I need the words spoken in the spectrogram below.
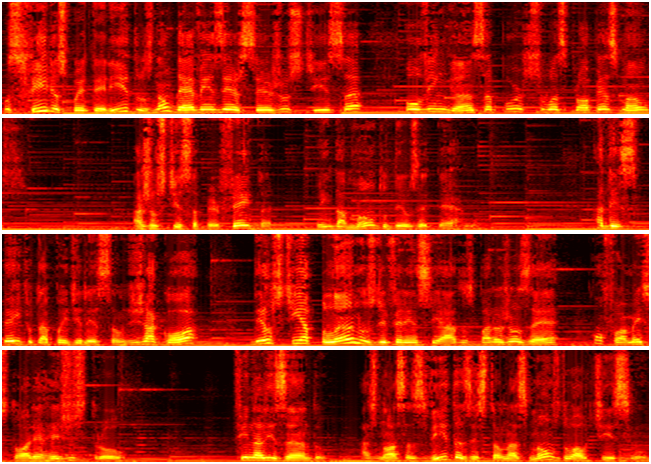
Os filhos preteridos não devem exercer justiça ou vingança por suas próprias mãos. A justiça perfeita vem da mão do Deus eterno. A despeito da predileção de Jacó, Deus tinha planos diferenciados para José, conforme a história registrou. Finalizando, as nossas vidas estão nas mãos do Altíssimo.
